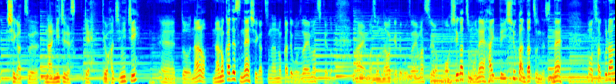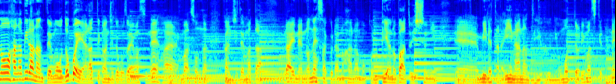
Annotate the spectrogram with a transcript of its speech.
ー、4月何日ですっけ？今日8日？えーっと、7, 7日ですね。4月7日でございますけど。はい。まあそんなわけでございますよ。もう4月もね、入って1週間経つんですね。もう桜の花びらなんてもうどこへやらって感じでございますね。はい。まあそんな感じでまた来年のね、桜の花もこのピアノバーと一緒に、えー見れたらいいななんていうふうに思っておりますけどね。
